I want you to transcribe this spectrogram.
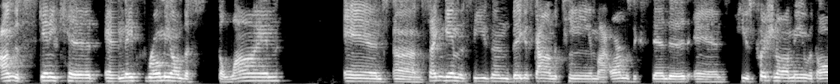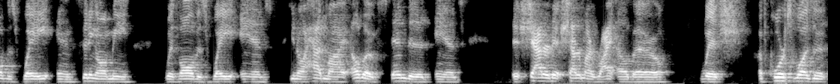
I'm the skinny kid, and they throw me on the the line. And um, second game of the season, biggest guy on the team. My arm was extended, and he was pushing on me with all of his weight and sitting on me with all of his weight. And you know, I had my elbow extended, and it shattered it, shattered my right elbow, which of course wasn't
